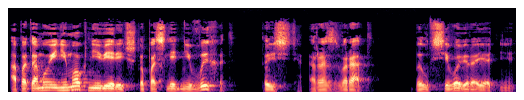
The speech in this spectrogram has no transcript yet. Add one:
а потому и не мог не верить, что последний выход, то есть разврат, был всего вероятнее.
